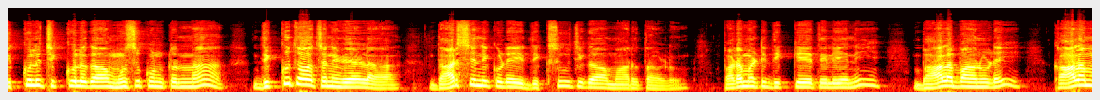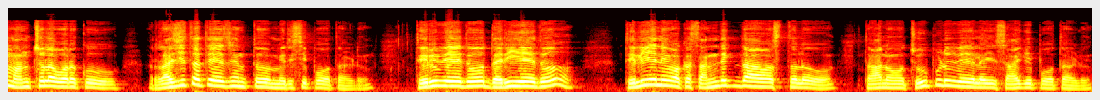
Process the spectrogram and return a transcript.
చిక్కులు చిక్కులుగా మూసుకుంటున్న దిక్కుతోచని వేళ దార్శనికుడై దిక్సూచిగా మారుతాడు. పడమటి దిక్కే తెలియని బాలబానుడై కాలం అంచుల వరకు రజిత తేజంతో మెరిసిపోతాడు. తెరువేదో దరియేదో తెలియని ఒక సందిగ్ధావస్థలో తాను చూపుడు వేలై సాగిపోతాడు.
